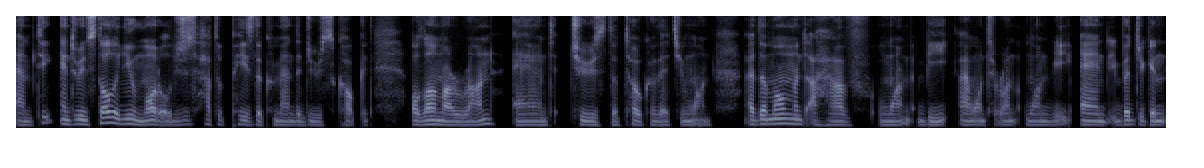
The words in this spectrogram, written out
empty. And to install a new model, you just have to paste the command that you just copied. Ollama run and choose the token that you want. At the moment, I have 1B. I want to run 1B, and but you can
